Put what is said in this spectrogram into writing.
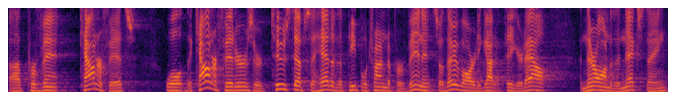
uh, prevent counterfeits well the counterfeiters are two steps ahead of the people trying to prevent it so they've already got it figured out and they're on to the next thing.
